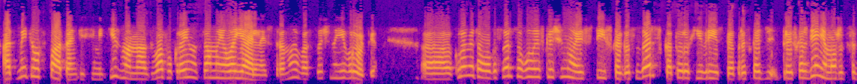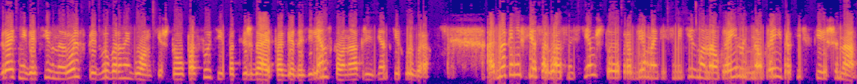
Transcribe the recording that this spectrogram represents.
отметил спад антисемитизма, назвав Украину самой лояльной страной в Восточной Европе – кроме того, государство было исключено из списка государств, которых еврейское происхождение может сыграть негативную роль в предвыборной гонке, что по сути подтверждает победа Зеленского на президентских выборах. Однако не все согласны с тем, что проблема антисемитизма на Украине, на Украине практически решена.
